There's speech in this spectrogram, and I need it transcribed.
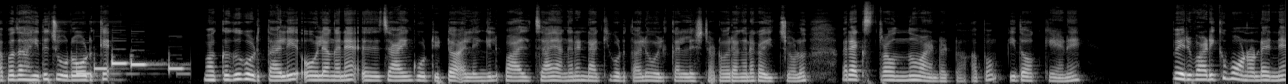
അപ്പോൾ അതാ ഇത് ചൂടോടുക്കെ മക്കൾക്ക് കൊടുത്താൽ ഓലങ്ങനെ ചായയും കൂട്ടിയിട്ടോ അല്ലെങ്കിൽ പാൽ ചായ അങ്ങനെ ഉണ്ടാക്കി കൊടുത്താൽ ഓൽക്കെല്ലാം ഇഷ്ടമാട്ടോ. ഓരങ്ങനെ കഴിച്ചോളും. ഒരു എക്സ്ട്രാ ഒന്നും വേണ്ട കേട്ടോ അപ്പം ഇതൊക്കെയാണ് പരിപാടിക്ക് പോകണോണ്ട് തന്നെ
